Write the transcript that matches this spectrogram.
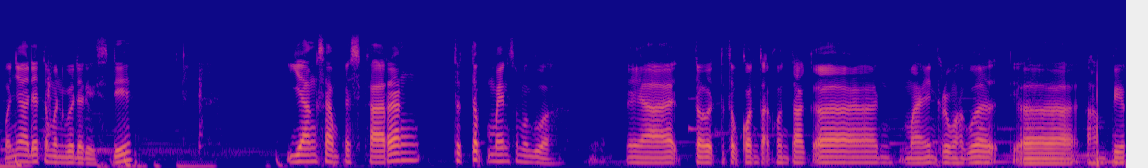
pokoknya ada teman gue dari SD yang sampai sekarang tetap main sama gue ya tetap kontak-kontakan main ke rumah gue uh, hampir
